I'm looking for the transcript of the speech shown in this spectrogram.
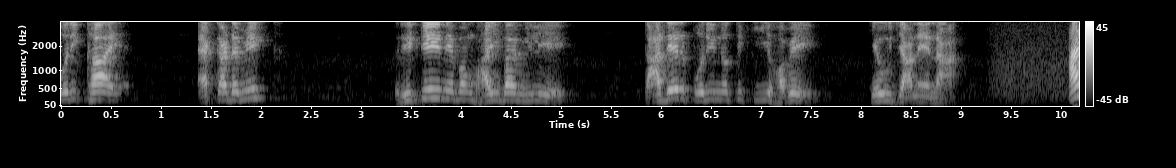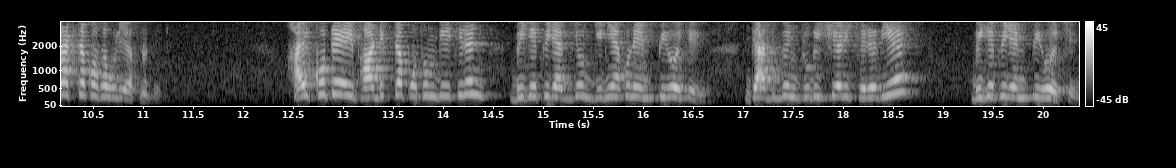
পরীক্ষায় একাডেমিক রিটেন এবং ভাইবা মিলিয়ে কাদের পরিণতি কি হবে কেউ জানে না। আর একটা কথা বলি আপনাদের। হাইকোর্টে এই ভার্ডিকটা প্রথম দিয়েছিলেন বিজেপির একজন যিনি এখন এমপি হয়েছেন, জাজমেন্ট জুডিশিয়ারি ছেড়ে দিয়ে বিজেপির এমপি হয়েছেন।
